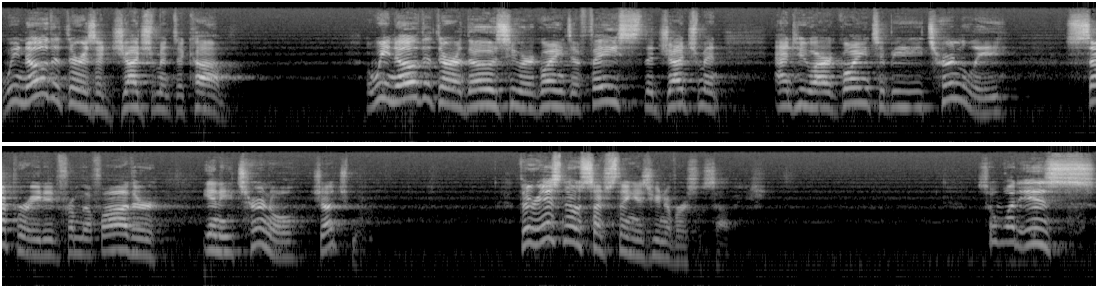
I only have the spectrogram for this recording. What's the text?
We know that there is a judgment to come. We know that there are those who are going to face the judgment and who are going to be eternally separated from the Father in eternal judgment. There is no such thing as universal salvation. So, what is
